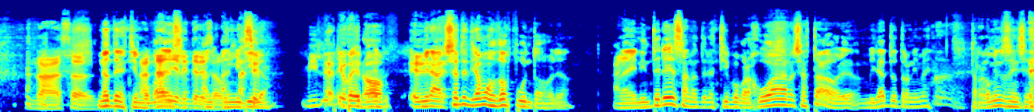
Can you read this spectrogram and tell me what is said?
No, eso. No tenés tiempo a para nadie eso. le interesa. ad- admitilo. hace mil años Eh, que eh, no. eh, El- Mira, ya te tiramos dos puntos, boludo. A nadie le interesa, no tenés tiempo para jugar, ya está, boludo. Mirate otro anime. Te recomiendo sincero.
